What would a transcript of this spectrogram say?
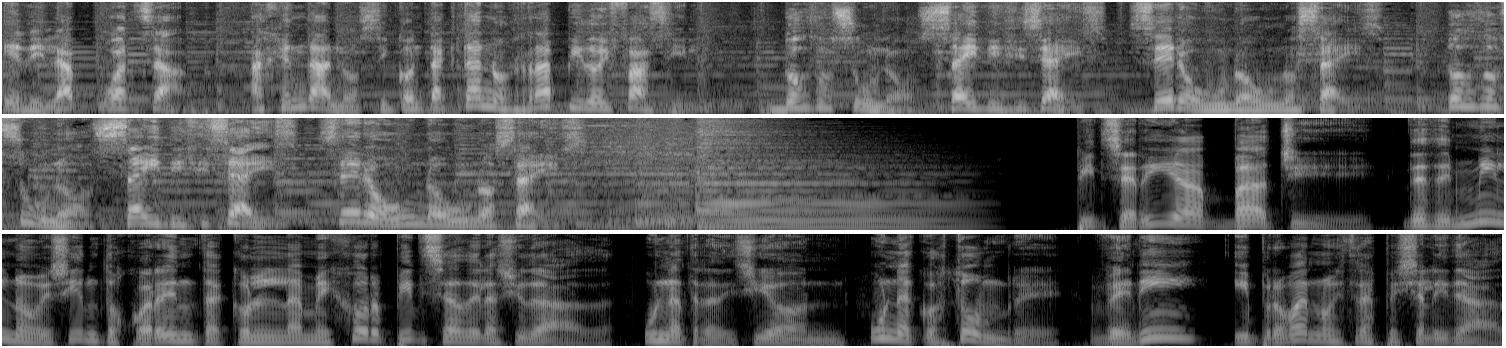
Edelap WhatsApp. Agendanos y contactanos rápido y fácil 221-616-0116. 221-616-0116. Pizzería Bachi. Desde 1940 con la mejor pizza de la ciudad. Una tradición, una costumbre. Vení y probá nuestra especialidad.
